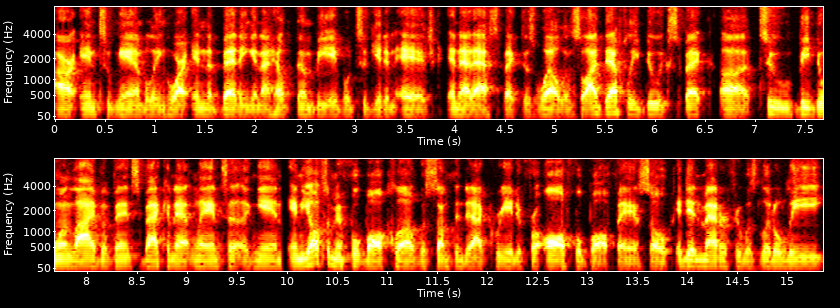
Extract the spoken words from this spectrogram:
are into gambling, who are into betting, and I help them be able to get an edge in that aspect as well. And so I definitely do expect uh, to be doing live events back in Atlanta again. And the Ultimate Football Club was something that I created for all football fans. So it didn't matter if it was little league,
